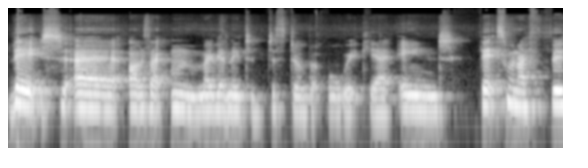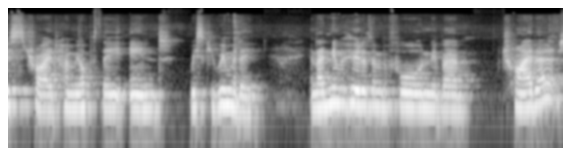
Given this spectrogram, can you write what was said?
that uh, I was like, mm, maybe I need to just do a bit more work here. And that's when I first tried homeopathy and rescue remedy. And I'd never heard of them before, never tried it.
